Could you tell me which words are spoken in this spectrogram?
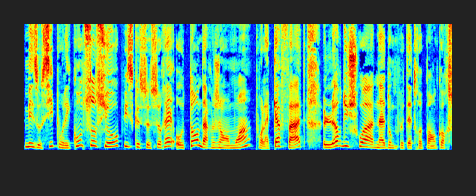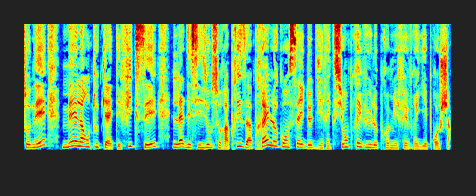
mais aussi pour les comptes sociaux, puisque ce serait autant d'argent en moins pour la CAFAT. L'heure du choix n'a donc peut-être pas encore sonné, mais elle a en tout cas été fixée. La décision sera prise après le conseil de direction prévu le 1er février prochain.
